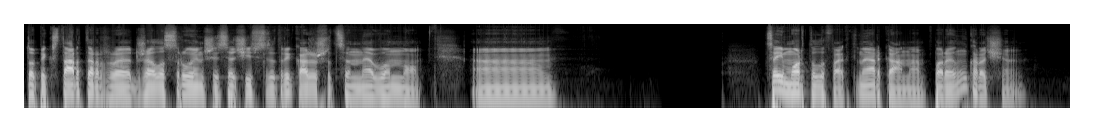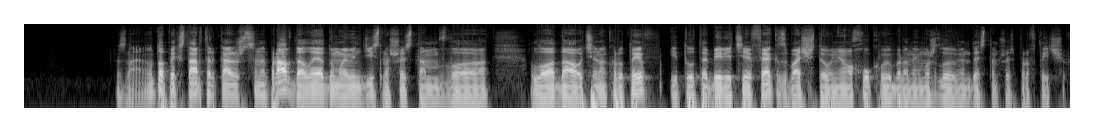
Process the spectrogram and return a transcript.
топік стартер Jealous Ruin 6663 каже, що це не воно. Е, це Immortal Effect, не Аркана. Ну, коротше. Не знаю. Ну, Topic Starter каже, це неправда, але я думаю, він дійсно щось там в лоадауті накрутив. І тут Ability Effects, бачите, у нього хук вибраний, можливо, він десь там щось провтичив.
